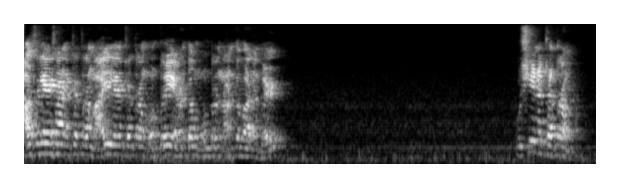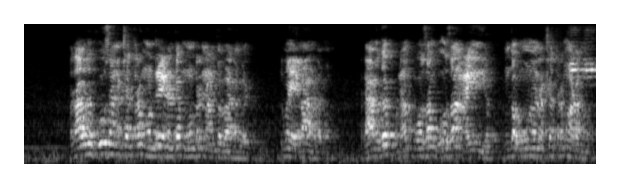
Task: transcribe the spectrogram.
ஆசிலேஷா நட்சத்திரம் ஆயில நட்சத்திரம் ஒன்று இரண்டு மூன்று நான்கு பாதங்கள். புஷ்ய நட்சத்திரம். அதாவது பூச நட்சத்திரம் ஒன்று இரண்டு மூன்று நான்கு பாதங்கள். இவையெல்லாம் அடங்கும். அதாவது புனம் பூசம் பூசம் ஆயுள்யம் இந்த மூணு நட்சத்திரமும் அடங்கும்.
